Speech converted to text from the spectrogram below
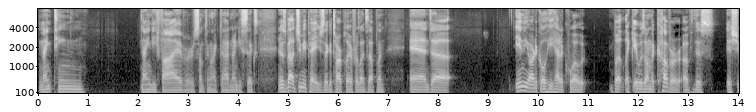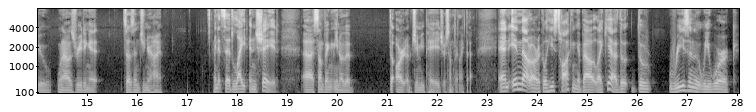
1995 or something like that, 96. And it was about Jimmy Page, the guitar player for Led Zeppelin. And uh, in the article, he had a quote, but like it was on the cover of this issue when I was reading it. So I was in junior high, and it said "light and shade," uh, something you know the the art of Jimmy Page or something like that. And in that article, he's talking about like yeah the the reason that we work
